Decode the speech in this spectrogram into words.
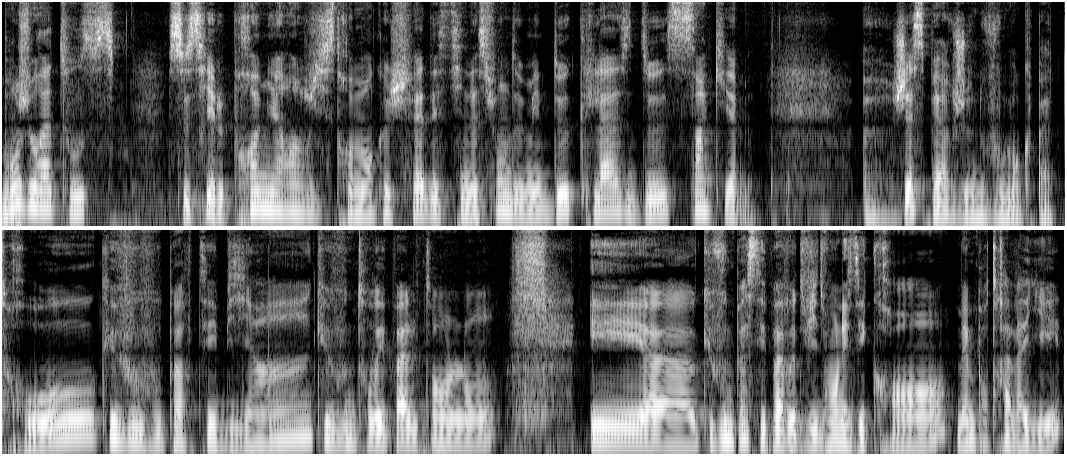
Bonjour à tous. Ceci est le premier enregistrement que je fais à destination de mes deux classes de 5e. Euh, j'espère que je ne vous manque pas trop, que vous vous portez bien, que vous ne trouvez pas le temps long et euh, que vous ne passez pas votre vie devant les écrans, même pour travailler.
